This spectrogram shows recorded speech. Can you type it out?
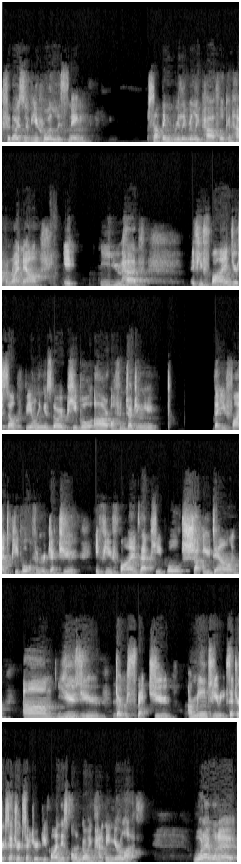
for those of you who are listening, something really, really powerful can happen right now. If you have if you find yourself feeling as though people are often judging you that you find people often reject you if you find that people shut you down um, use you don't respect you are mean to you etc etc etc if you find this ongoing pattern in your life what i want to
